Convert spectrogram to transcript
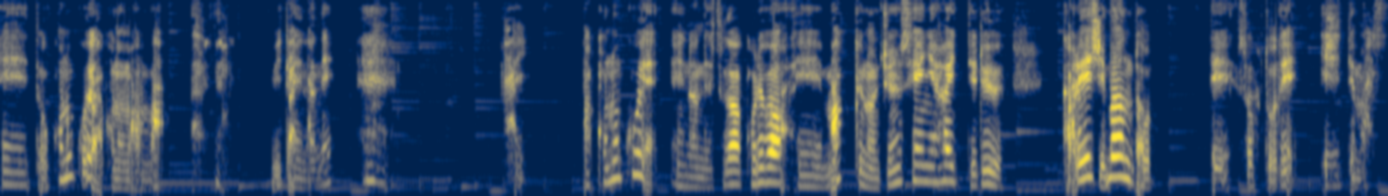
えっ、ー、と、この声はこのまんま。みたいなね。はい。あ、この声えなんですが、これは、えー、Mac の純正に入ってる GarageBand ってソフトでいじってます。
